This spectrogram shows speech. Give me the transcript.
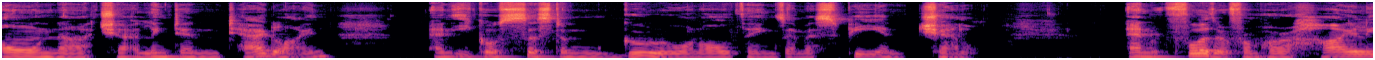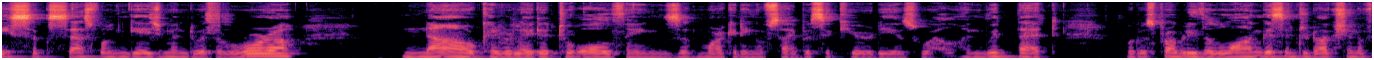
own uh, LinkedIn tagline an ecosystem guru on all things MSP and channel and further from her highly successful engagement with Aurora, now related to all things marketing of cybersecurity as well. And with that, what was probably the longest introduction of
